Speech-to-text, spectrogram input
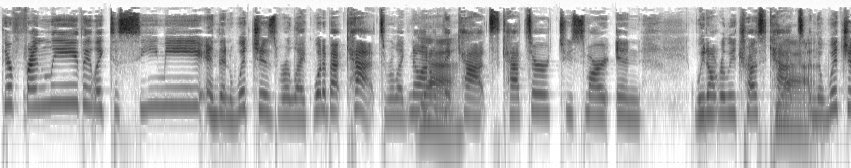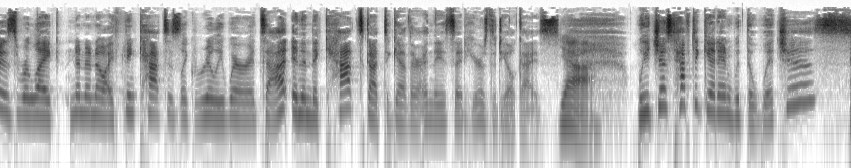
They're friendly. They like to see me. And then witches were like, what about cats? We're like, no, I don't think cats. Cats are too smart and we don't really trust cats. Yeah. And the witches were like, no, no, no. I think cats is like really where it's at. And then the cats got together and they said, here's the deal, guys. yeah, We just have to get in with the witches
